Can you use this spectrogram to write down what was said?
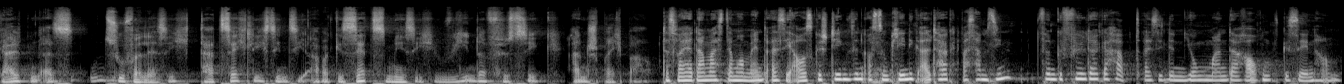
galten als unzuverlässig. Tatsächlich sind sie aber gesetzmäßig wie in der Physik ansprechbar. Das war ja damals der Moment, als Sie ausgestiegen sind aus ja. dem Klinikalltag. Was haben Sie für ein Gefühl da gehabt, als Sie den jungen Mann da rauchend gesehen haben?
